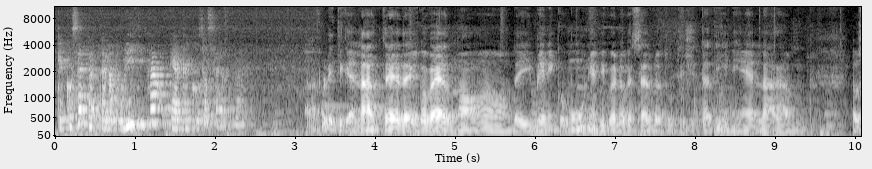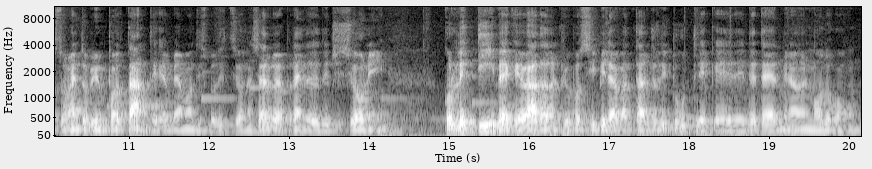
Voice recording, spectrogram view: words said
Che cos'è per te la politica e a che cosa serve? La politica è l'arte del governo dei beni comuni e di quello che serve a tutti i cittadini, è la, lo strumento più importante che abbiamo a disposizione, serve per prendere decisioni collettive che vadano il più possibile a vantaggio di tutti e che determinano il modo con,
